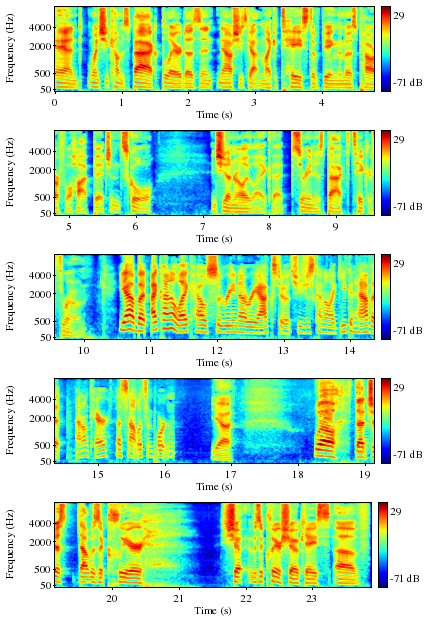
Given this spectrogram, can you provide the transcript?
And when she comes back, Blair doesn't. Now she's gotten like a taste of being the most powerful hot bitch in school, and she doesn't really like that Serena's back to take her throne. Yeah, but I kind of like how Serena reacts to it. She's just kind of like, you can have it. I don't care. That's not what's important. Yeah. Well, that just that was a clear show. It was a clear showcase of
